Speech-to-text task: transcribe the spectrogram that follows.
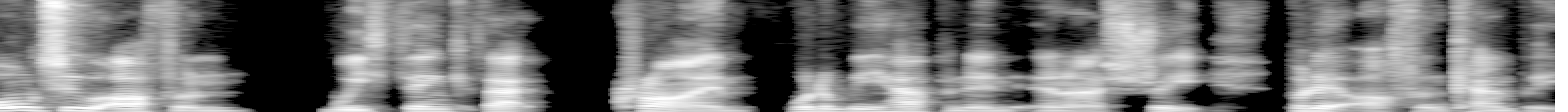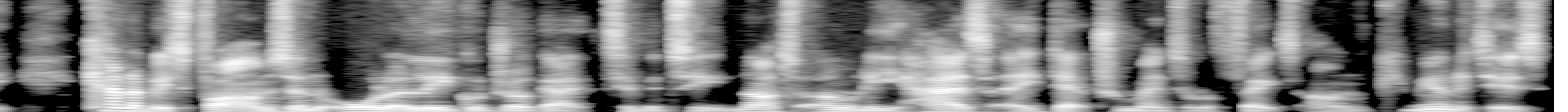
all too often, we think that crime wouldn't be happening in our street, but it often can be. Cannabis farms and all illegal drug activity not only has a detrimental effect on communities,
